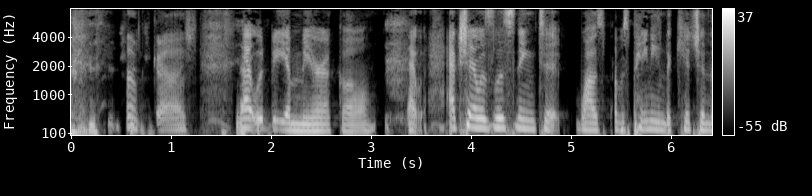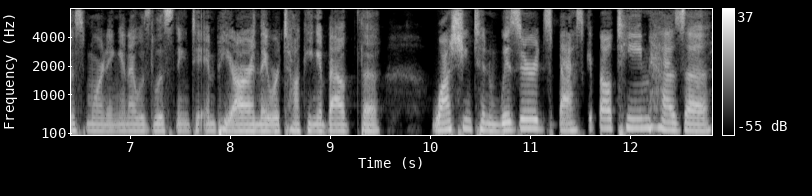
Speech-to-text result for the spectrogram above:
oh gosh, that would be a miracle. That actually, I was listening to while I was, I was painting the kitchen this morning, and I was listening to NPR, and they were talking about the Washington Wizards basketball team has a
